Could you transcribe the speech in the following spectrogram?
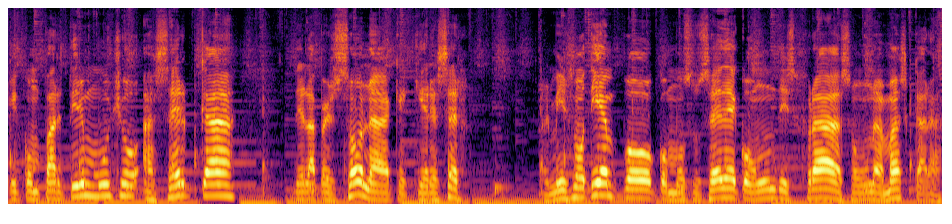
y compartir mucho acerca de la persona que quiere ser. Al mismo tiempo, como sucede con un disfraz o una máscara,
